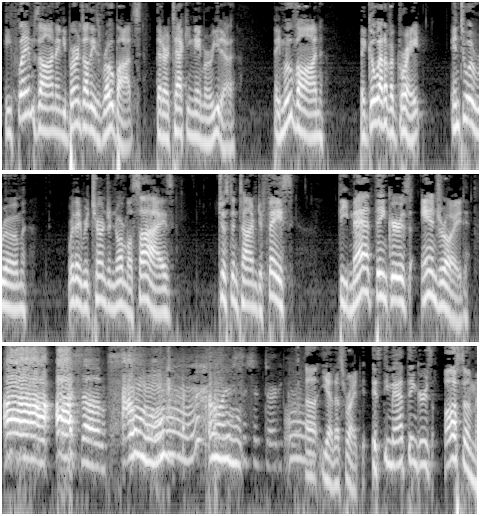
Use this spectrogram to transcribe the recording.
He flames on and he burns all these robots that are attacking Namorita. They move on. They go out of a grate into a room where they return to normal size just in time to face the Mad Thinker's android. Ah, awesome! Mm. Oh, I'm such a dirty girl. Uh, yeah, that's right. It's the Mad Thinker's awesome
